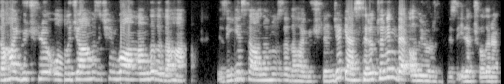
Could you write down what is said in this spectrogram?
daha güçlü olacağımız için bu anlamda da daha zihin sağlığımız da daha güçlenecek. Yani serotonin de alıyoruz biz ilaç olarak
